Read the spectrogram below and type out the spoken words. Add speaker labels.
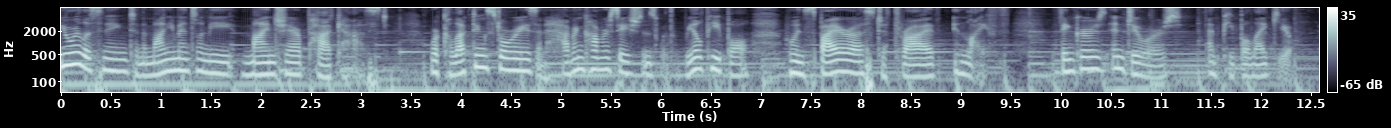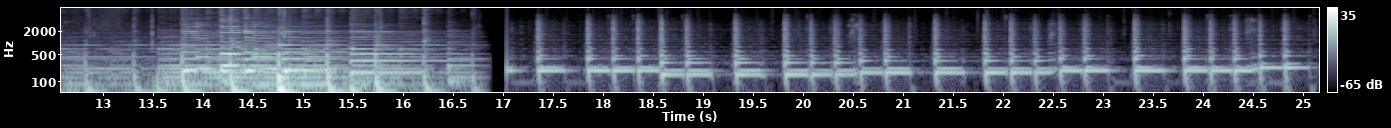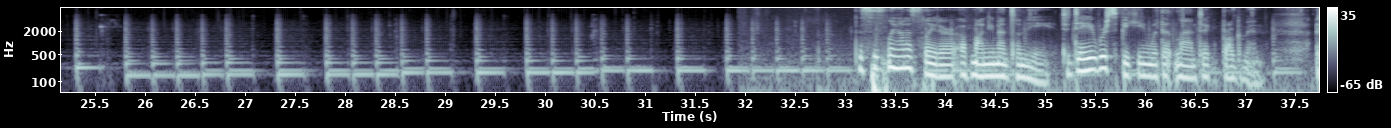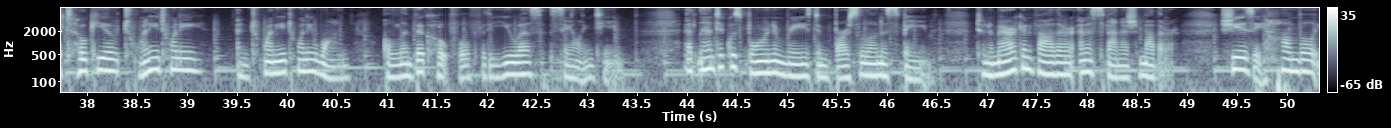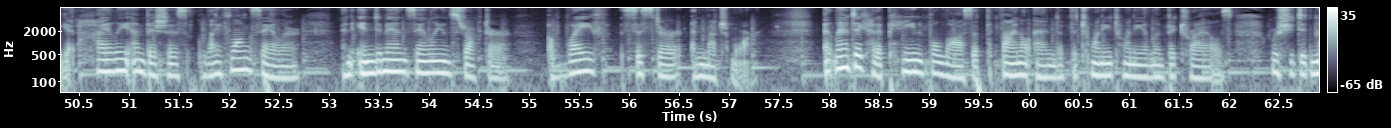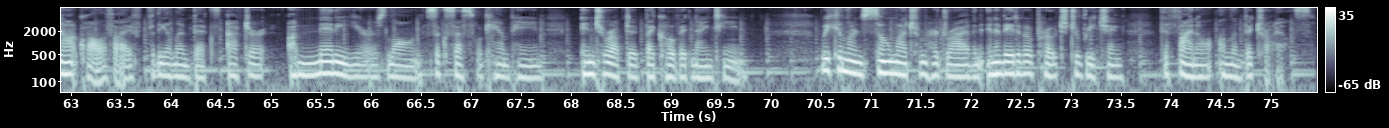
Speaker 1: You're listening to the Monumental Me Mindshare podcast. We're collecting stories and having conversations with real people who inspire us to thrive in life thinkers and doers, and people like you. This is Liana Slater of Monumental Me. Today we're speaking with Atlantic Brugman, a Tokyo 2020 and 2021 Olympic hopeful for the U.S. sailing team. Atlantic was born and raised in Barcelona, Spain, to an American father and a Spanish mother. She is a humble yet highly ambitious lifelong sailor, an in demand sailing instructor, a wife, sister, and much more. Atlantic had a painful loss at the final end of the 2020 Olympic trials, where she did not qualify for the Olympics after a many years long successful campaign interrupted by COVID 19. We can learn so much from her drive and innovative approach to reaching the final Olympic trials.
